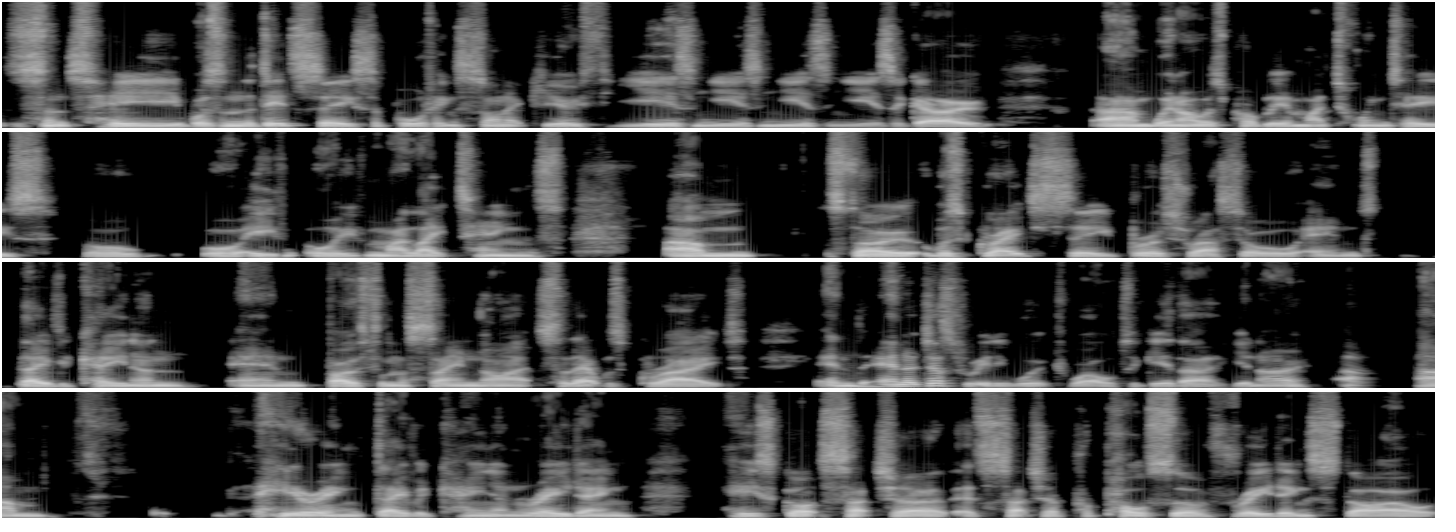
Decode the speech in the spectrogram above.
since he was in the Dead C supporting Sonic Youth years and years and years and years ago, um, when I was probably in my twenties or or even or even my late teens. Um, so it was great to see Bruce Russell and David Keenan and both on the same night. So that was great, and mm. and it just really worked well together. You know, um, hearing David Keenan reading, he's got such a it's such a propulsive reading style.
